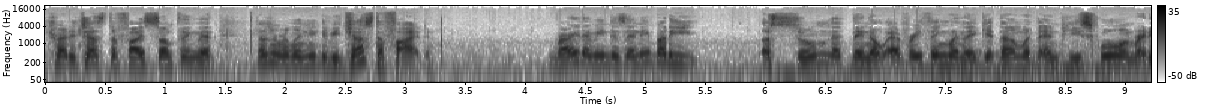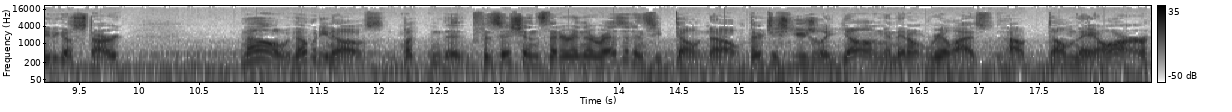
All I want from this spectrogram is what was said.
try to justify something that doesn't really need to be justified. Right? I mean, does anybody assume that they know everything when they get done with NP school and ready to go start? No, nobody knows. But uh, physicians that are in their residency don't know. They're just usually young and they don't realize how dumb they are.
